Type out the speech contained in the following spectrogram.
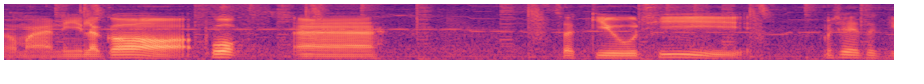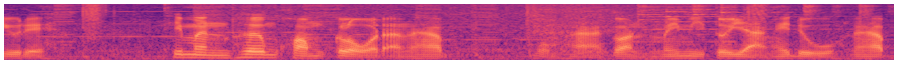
ประมาณนี้แล้วก็พวกสกิลที่ไม่ใช่สกิลเดยที่มันเพิ่มความโกรธนะครับ ผมหาก่อนไม่มีตัวอย่างให้ดูนะครับ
